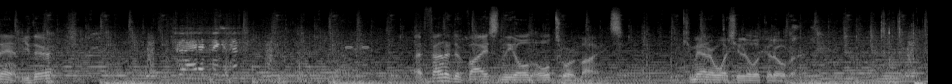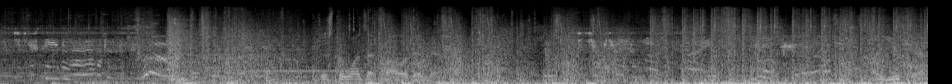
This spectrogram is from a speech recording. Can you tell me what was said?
Sam, you there? Go ahead, Nixon. I found a device in the old Ultor mines. The commander wants you to look it over. Did you see the marauders? Just the ones I followed in there. Did you kill them? Do you care?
